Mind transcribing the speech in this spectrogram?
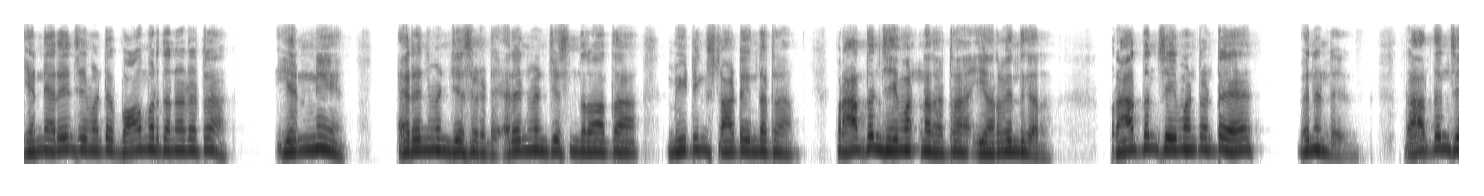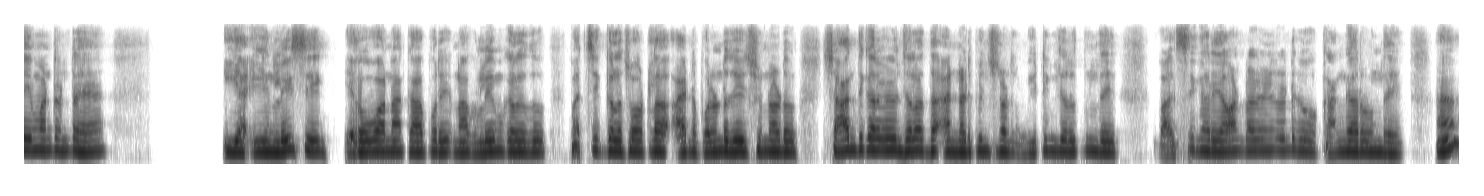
ఇవన్నీ అరేంజ్ చేయమంటే బాగుమరిది అన్నాడట. ఇవన్నీ అరేంజ్మెంట్ చేశాడట. అరేంజ్మెంట్ చేసిన తర్వాత మీటింగ్ స్టార్ట్ అయిందట. ప్రార్థన చేయమంటున్నారట ఈ అరవింద్ గారు. ప్రార్థన చేయమంటుంటే వినండి. ప్రార్థన చేయమంటుంటే ఈయన లేచి యెహోవా నా కాపురి నాకు లేము కలదు. పచ్చిక గల చోట్ల ఆయన పనుండు చేస్తున్నాడు శాంతికరమైన జల ఆయన నడిపించినాడు మీటింగ్ జరుగుతుంది. బల్సింగ్ గారు ఏమంటాడు ఒక కంగారు ఉంది. ఆ?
